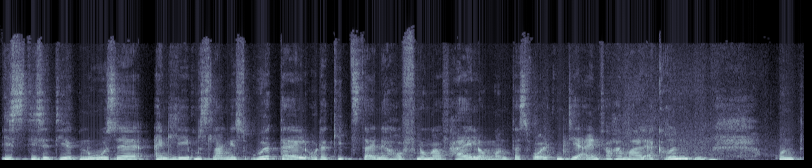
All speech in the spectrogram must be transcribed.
Ist diese Diagnose ein lebenslanges Urteil oder gibt es da eine Hoffnung auf Heilung? Und das wollten die einfach einmal ergründen. Und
